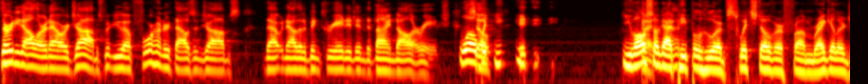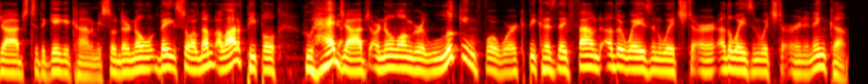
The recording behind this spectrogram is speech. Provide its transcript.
$30 an hour jobs, but you have 400,000 jobs that now that have been created into $9 range. Well, So but you, it, You've also ahead, got go people who have switched over from regular jobs to the gig economy. So they're no they so a, num- a lot of people who had jobs are no longer looking for work because they've found other ways in which to earn other ways in which to earn an income.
